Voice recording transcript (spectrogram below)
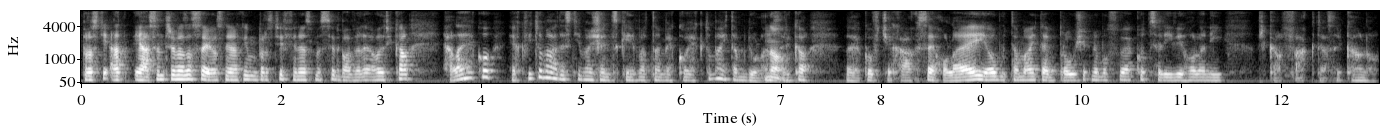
prostě a já jsem třeba zase, jo, s nějakým prostě finem jsme se bavili a on říkal, hele, jako, jak vy to máte s těma ženskýma tam, jako, jak to mají tam dole? No. Říkal, no, jako v Čechách se holej, jo, buď tam mají ten proužek, nebo jsou jako celý vyholený. Říkal, fakt, já jsem říkal, no,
